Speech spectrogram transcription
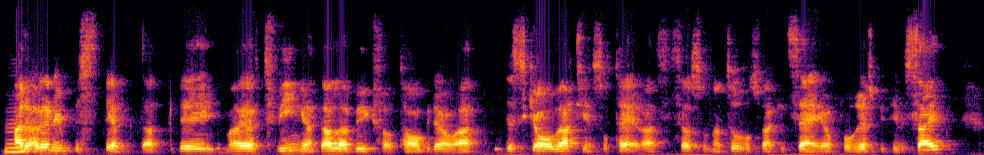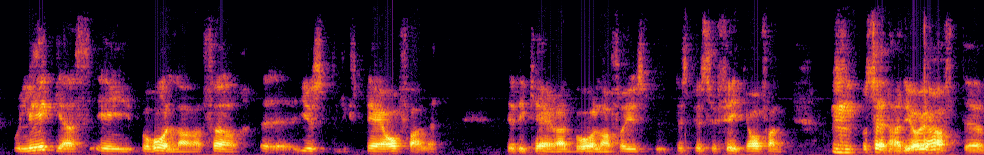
Ja, det hade jag nog bestämt att det, man har tvingat alla byggföretag då att det ska verkligen sorteras så som Naturvårdsverket säger på respektive sajt och läggas i behållare för eh, just liksom det avfallet. Dedikerad behållare för just det specifika avfallet. Och sen hade jag ju haft eh,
